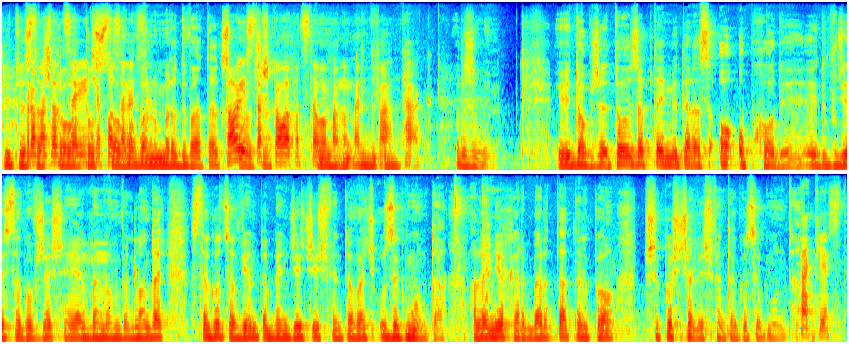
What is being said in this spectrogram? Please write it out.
Czyli to jest ta szkoła podstawowa numer dwa, tak? To jest ta Społeczna. Szkoła podstawowa numer dwa, tak. Rozumiem. Y, Dobrze, to zapytajmy teraz o obchody y, 20 września, jak Mhm. będą wyglądać. Z tego co wiem, to będziecie świętować u Zygmunta, ale nie Herberta, tylko przy kościele świętego Zygmunta. Tak jest.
